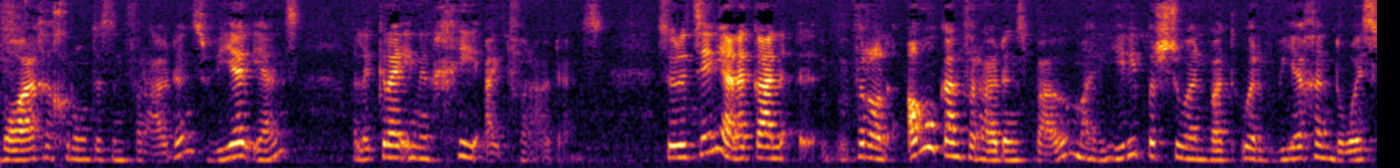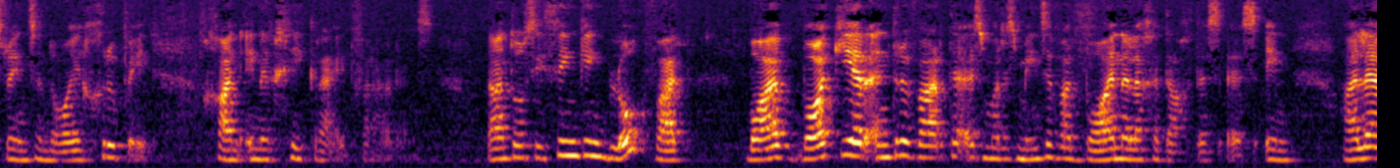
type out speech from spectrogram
baie gegrond is in verhoudings. Weereens, hulle kry energie uit verhoudings. So dit sê nie hulle kan vir almal kan verhoudings bou, maar hierdie persoon wat oorwegend daai strengths in daai groep het, gaan energie kry uit verhoudings. Dan het ons die thinking blok wat baie baie keer introverte is, maar dis mense wat baie in hulle gedagtes is en hulle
